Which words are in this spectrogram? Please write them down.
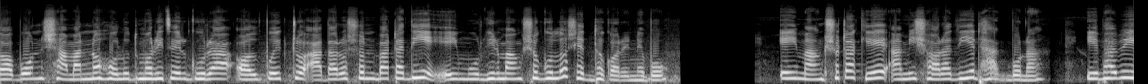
লবণ, সামান্য হলুদ মরিচের গুঁড়া, অল্প একটু আদা রসুন বাটা দিয়ে এই মুরগির মাংসগুলো সেদ্ধ করে নেব। এই মাংসটাকে আমি সরা দিয়ে ঢাকবো না। এভাবেই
